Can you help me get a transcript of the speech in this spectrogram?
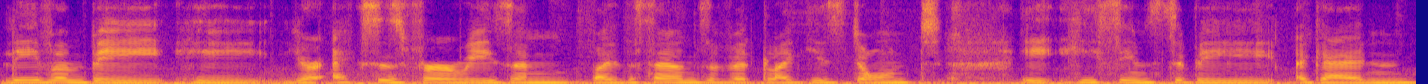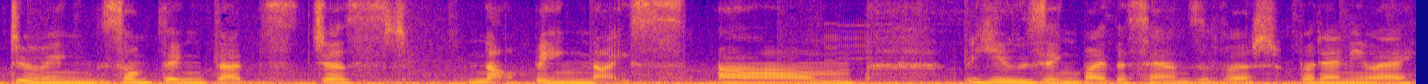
Leave him be. He, your ex is for a reason. By the sounds of it, like he's don't. He, he seems to be again doing something that's just not being nice. Um, using by the sounds of it. But anyway,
